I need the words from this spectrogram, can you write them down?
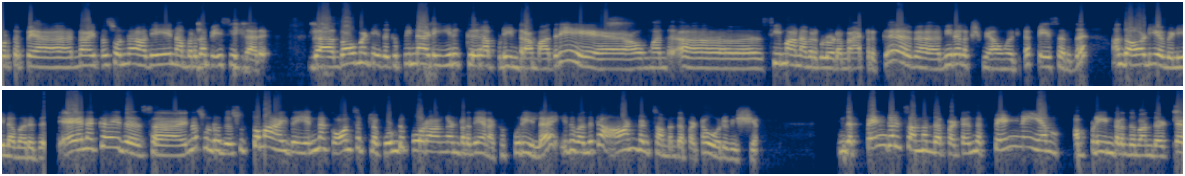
ஒருத்தர் நான் இப்ப சொன்ன அதே நபர் தான் பேசியிருக்காரு. கவர்மெண்ட் இதுக்கு பின்னாடி இருக்கு அப்படின்ற மாதிரி அவங்க அந்த சீமான் அவர்களோட மேட்டருக்கு வீரலட்சுமி அவங்க கிட்ட பேசுறது அந்த ஆடியோ வெளியில வருது. எனக்கு இது என்ன சொல்றது சுத்தமா இது என்ன கான்செப்ட்ல கொண்டு போறாங்கன்றது எனக்கு புரியல. இது வந்துட்டு ஆண்கள் சம்பந்தப்பட்ட ஒரு விஷயம். இந்த பெண்கள் சம்பந்தப்பட்ட இந்த பெண்ணியம் அப்படின்றது வந்துட்டு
